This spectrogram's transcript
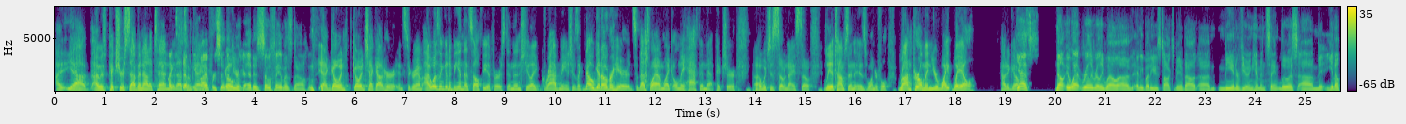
I yeah, I was picture seven out of ten, like but that's 75% okay. 75% of your head is so famous now. yeah, go and go and check out her Instagram. I wasn't gonna be in that selfie at first, and then she like grabbed me and she was like, No, get over here. And so that's why I'm like only half in that picture, uh, which is so nice. So lea Thompson is wonderful. Ron Perlman, your white whale. How'd it go? Yes. No, it went really, really well. Uh, anybody who's talked to me about uh, me interviewing him in St. Louis, um, you know,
